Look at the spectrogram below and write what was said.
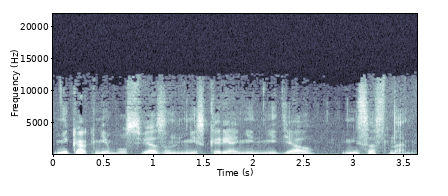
никак не был связан ни с корианин Нидиал, ни со снами.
